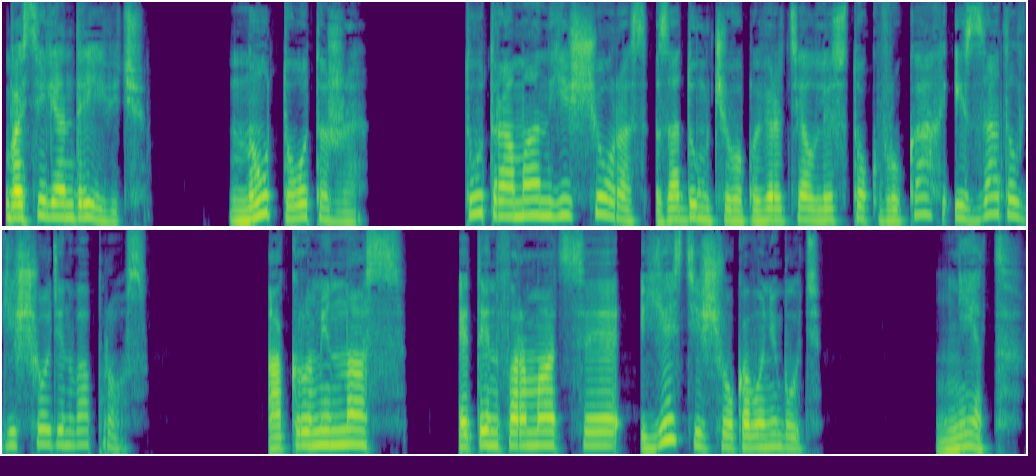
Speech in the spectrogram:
Василий Андреевич. Ну, то-то же. Тут Роман еще раз задумчиво повертел листок в руках и задал еще один вопрос. А кроме нас, эта информация есть еще у кого-нибудь? Нет,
